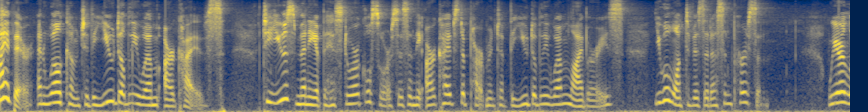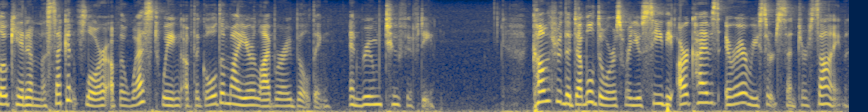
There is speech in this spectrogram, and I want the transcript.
Hi there, and welcome to the UWM Archives. To use many of the historical sources in the Archives Department of the UWM Libraries, you will want to visit us in person. We are located on the second floor of the west wing of the Golda Meir Library building, in room 250. Come through the double doors where you see the Archives Area Research Center sign.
